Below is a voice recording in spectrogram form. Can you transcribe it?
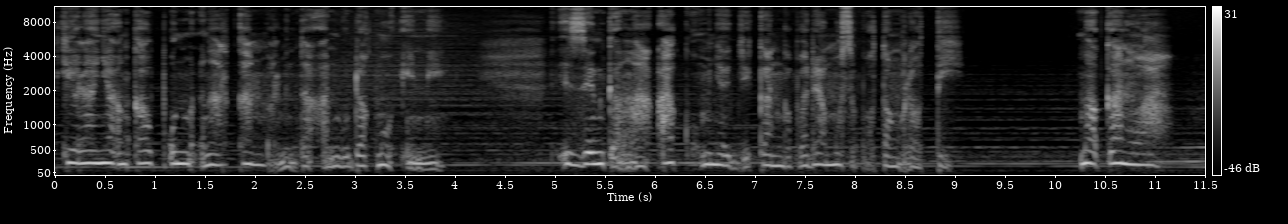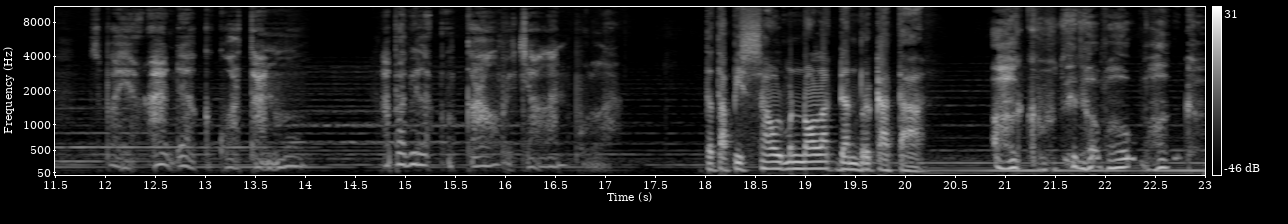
kiranya engkau pun mendengarkan permintaan budakmu ini. Izinkanlah aku menyajikan kepadamu sepotong roti. Makanlah supaya ada kekuatanmu apabila engkau berjalan pula. Tetapi Saul menolak dan berkata, Aku tidak mau makan.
